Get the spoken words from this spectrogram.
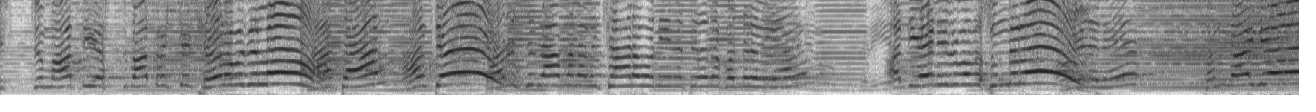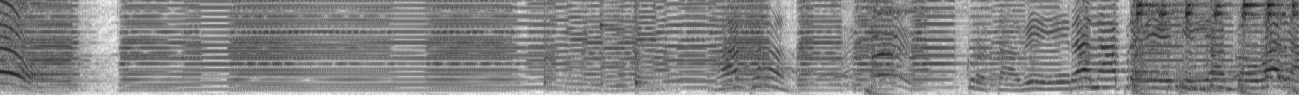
ಇಷ್ಟು ಮಾತು ಎಷ್ಟು ಮಾತ್ರಕ್ಕೆ ಹೇಳುವುದಿಲ್ಲ ಪರಶುರಾಮನ ವಿಚಾರವು ನೀನು ತಿಳಿದುಕೊಂಡಿರುವೆಯ ಅದೇನಿರುವುದು ಸುಂದರ? ಹೇಳಲೆ? ಚೆನ್ನಾಗಿ ಹೇಳು. ಕೃತವೇರನ ಪ್ರೇತಿಯ ಕುವರ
